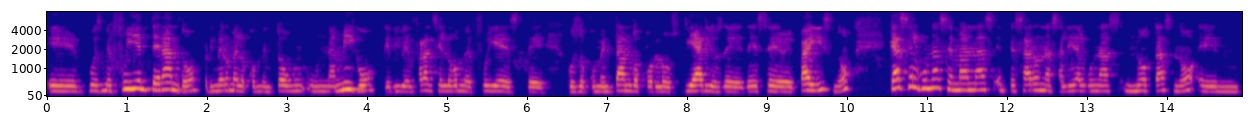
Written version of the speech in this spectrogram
eh, pues me fui enterando, primero me lo comentó un, amigo que vive en Francia, y luego me fui este, pues documentando por los diarios de, de, ese país, ¿no? Que hace algunas semanas empezaron a salir algunas notas, ¿no? En,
